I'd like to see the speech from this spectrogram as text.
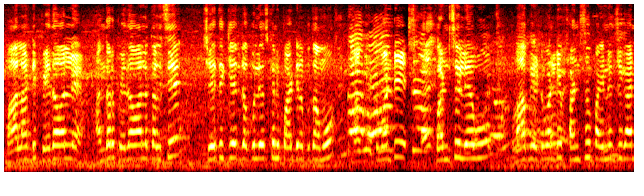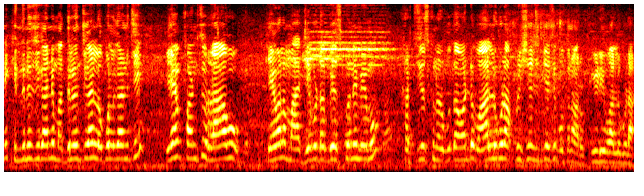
మాలాంటి పేదవాళ్ళే. అందరూ పేదవాళ్ళు కలిసి చేతికి చేతి డబ్బులు వేసుకొని పార్టీ నడుపుతాము. మాకు ఎటువంటి ఫండ్స్ లేవు. మాకు ఎటువంటి ఫండ్స్ పైనుంచి కానీ కింద నుంచి కానీ మధ్య నుంచి కానీ లోపల నుంచి ఏం ఫండ్స్ రావు. కేవలం మా జేబు డబ్బు వేసుకొని మేము ఖర్చు చేసుకుని నడుపుతామంటే వాళ్ళు కూడా అప్రిషియేషన్ చేసి పోతున్నారు. ఈడీ వాళ్ళు కూడా.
